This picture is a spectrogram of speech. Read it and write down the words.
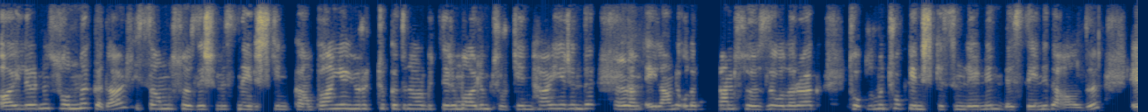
aylarının sonuna kadar İstanbul Sözleşmesi'ne ilişkin kampanya yürüttü kadın örgütleri malum Türkiye'nin her yerinde evet. hem eylemli olarak hem sözlü olarak toplumun çok geniş kesimlerinin desteğini de aldı. E,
